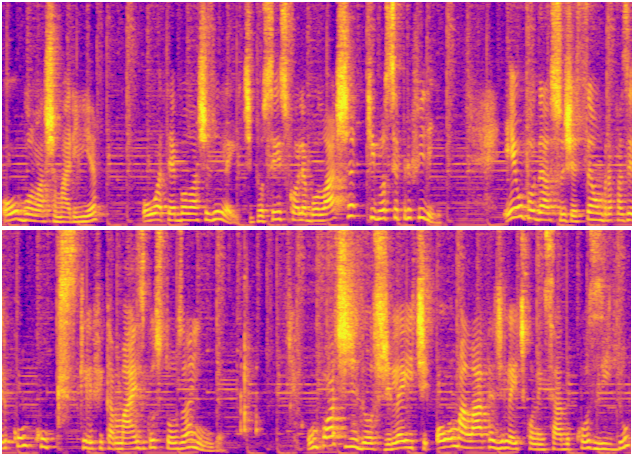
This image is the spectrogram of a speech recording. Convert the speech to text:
ou bolacha Maria, ou até bolacha de leite. Você escolhe a bolacha que você preferir. Eu vou dar a sugestão para fazer com cookies, que ele fica mais gostoso ainda. Um pote de doce de leite ou uma lata de leite condensado cozido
